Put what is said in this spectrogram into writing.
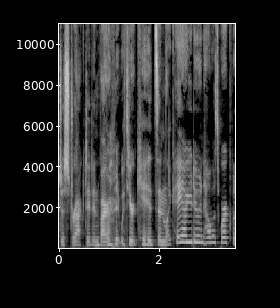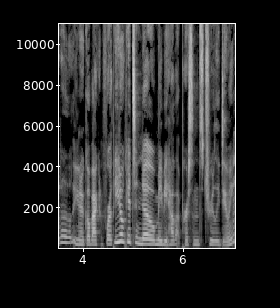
distracted environment with your kids and like hey how are you doing? How was work? But you know go back and forth. You don't get to know maybe how that person's truly doing.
